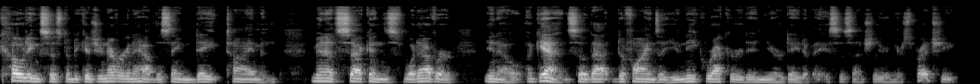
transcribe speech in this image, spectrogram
coding system because you're never going to have the same date, time, and minutes, seconds, whatever, you know, again. So that defines a unique record in your database, essentially, in your spreadsheet.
